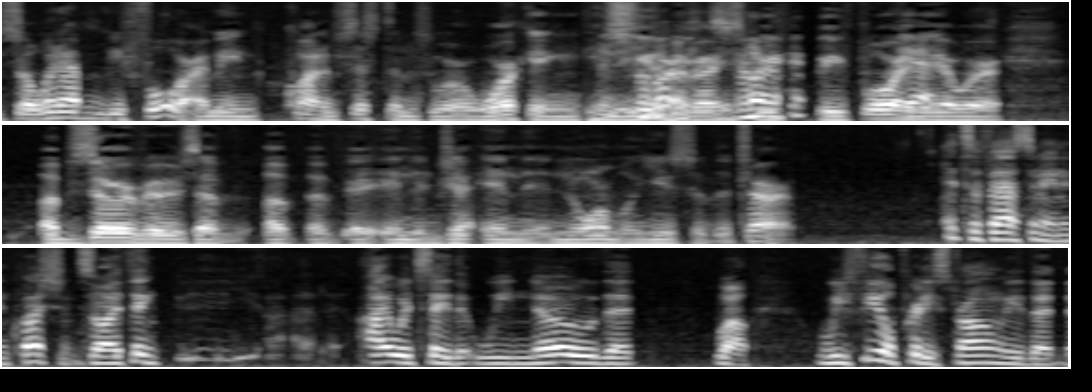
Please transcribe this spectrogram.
so what happened before? I mean, quantum systems were working in the sure, universe sure. before yeah. there were observers of, of, of, in the in the normal use of the term. It's a fascinating question. So I think I would say that we know that well, we feel pretty strongly that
